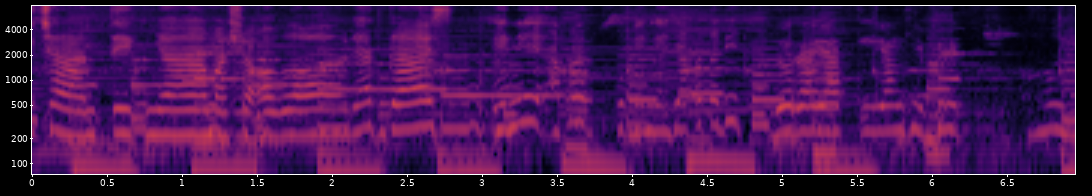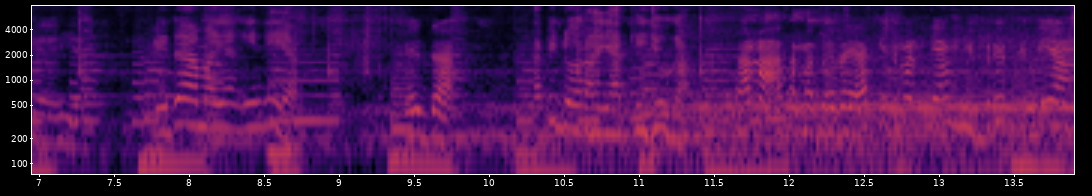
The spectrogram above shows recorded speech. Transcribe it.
Wih cantiknya, masya Allah. Lihat guys, ini apa kuping gajah apa tadi? Dorayaki yang hibrid Oh iya iya. Beda sama yang ini ya. beda. Tapi dorayaki juga. Sama sama dorayaki cuman ini yang hibrid ini yang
